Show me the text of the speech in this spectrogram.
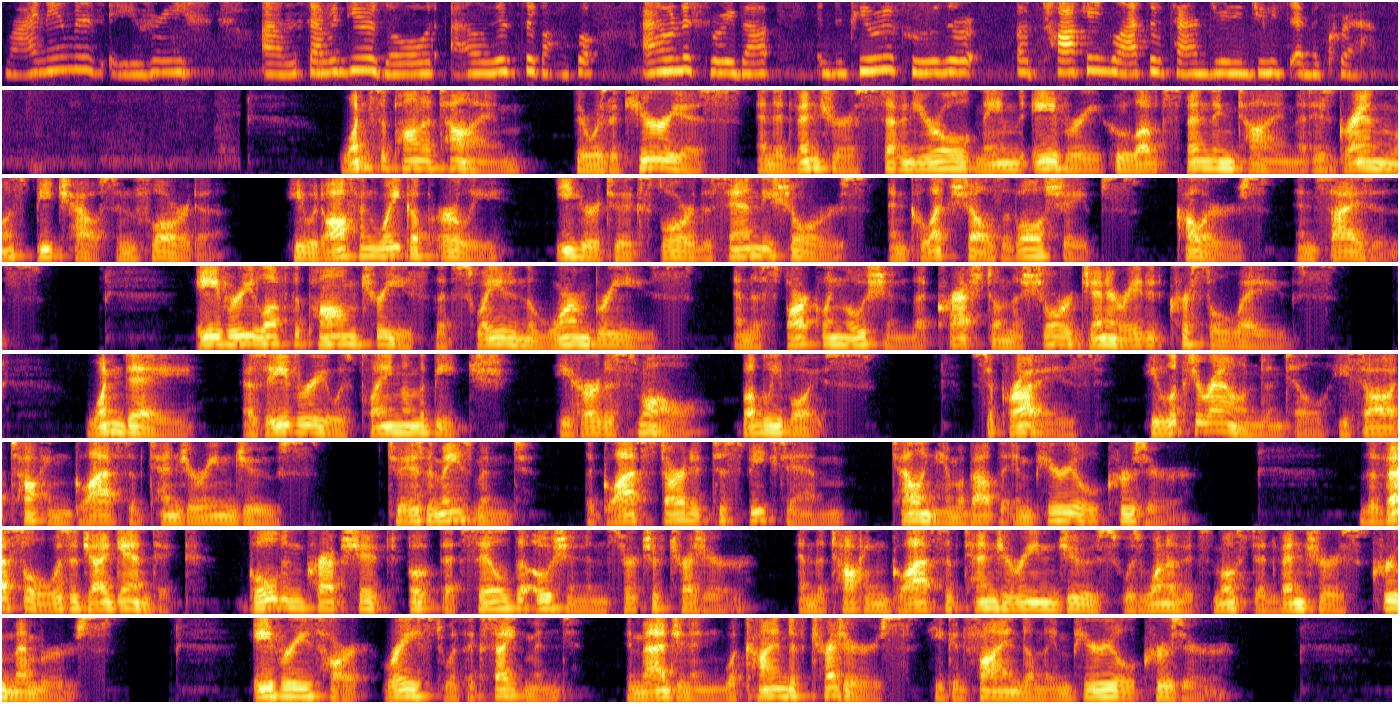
My name is Avery. I'm seven years old. I live in Chicago. I have a story about an Imperial cruiser, a talking glass of tangerine juice, and a crab. Once upon a time, there was a curious and adventurous seven-year-old named Avery who loved spending time at his grandma's beach house in Florida. He would often wake up early, eager to explore the sandy shores and collect shells of all shapes, colors, and sizes. Avery loved the palm trees that swayed in the warm breeze and the sparkling ocean that crashed on the shore-generated crystal waves. One day, as Avery was playing on the beach, he heard a small, bubbly voice. Surprised, he looked around until he saw a talking glass of tangerine juice. To his amazement, the glass started to speak to him, telling him about the Imperial cruiser. The vessel was a gigantic, golden crab-shaped boat that sailed the ocean in search of treasure and the talking glass of tangerine juice was one of its most adventurous crew members. Avery's heart raced with excitement, imagining what kind of treasures he could find on the Imperial cruiser.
